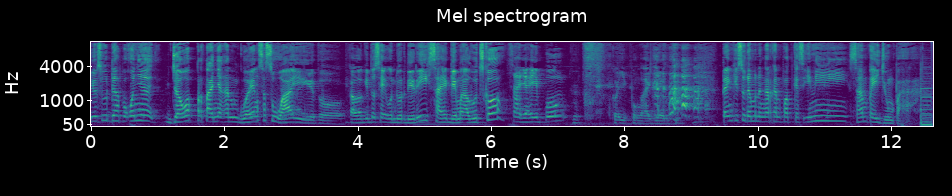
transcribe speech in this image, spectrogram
ya sudah pokoknya jawab pertanyaan gue yang sesuai gitu. Kalau gitu saya undur diri saya Gema Alutsko. Saya Ipung. kok ipung lagi thank you sudah mendengarkan podcast ini. Sampai jumpa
